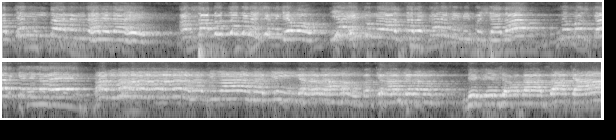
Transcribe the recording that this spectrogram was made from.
अत्यंत आनंद झालेला आहे. आणि साधूचं दर्शन घ्यावं या हेतू 向大家。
